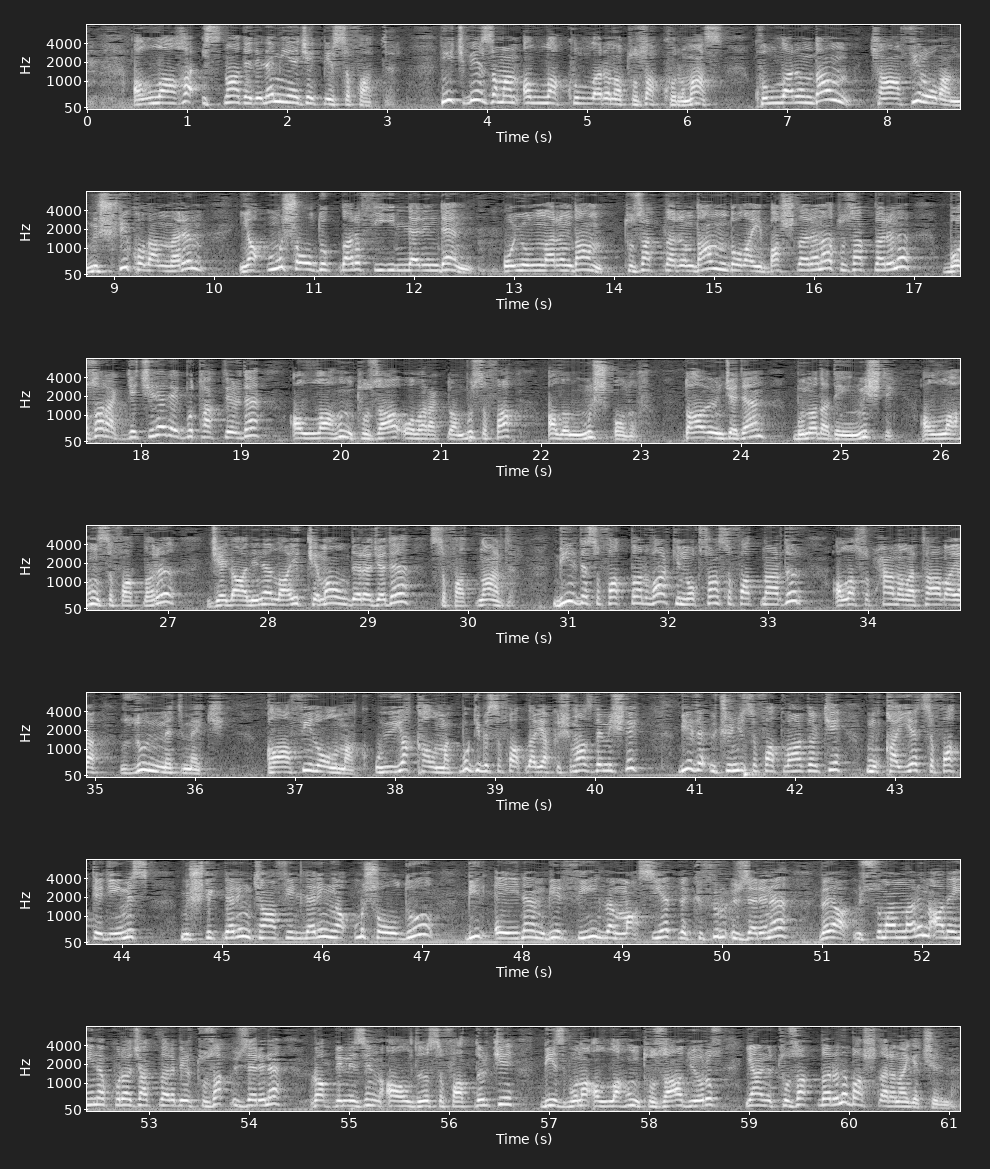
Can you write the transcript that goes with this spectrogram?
Allah'a isnat edilemeyecek bir sıfattır. Hiçbir zaman Allah kullarına tuzak kurmaz. Kullarından kafir olan, müşrik olanların yapmış oldukları fiillerinden, oyunlarından, tuzaklarından dolayı başlarına tuzaklarını bozarak, geçirerek bu takdirde Allah'ın tuzağı olaraktan bu sıfat alınmış olur. Daha önceden buna da değinmiştik. Allah'ın sıfatları celaline layık kemal derecede sıfatlardır. Bir de sıfatlar var ki noksan sıfatlardır. Allah subhanahu ve taala'ya zulmetmek, gafil olmak, uyuyakalmak bu gibi sıfatlar yakışmaz demiştik. Bir de üçüncü sıfat vardır ki mukayyet sıfat dediğimiz müşriklerin, kafirlerin yapmış olduğu bir eylem, bir fiil ve masiyet ve küfür üzerine veya Müslümanların aleyhine kuracakları bir tuzak üzerine Rabbimizin aldığı sıfattır ki biz buna Allah'ın tuzağı diyoruz. Yani tuzaklarını başlarına geçirme.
